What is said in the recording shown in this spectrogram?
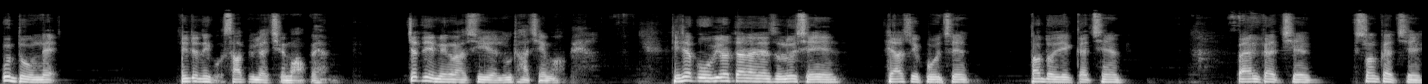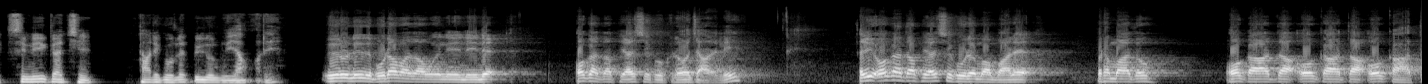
ကုသိုလ်နဲ့ဒီတနေ့ကိုအစာပြုလိုက်ခြင်းပါပဲစက်တည်မင်္ဂလာရှိတဲ့လူထခြင်းပါပဲဒီထက်ပိုပြီးတော့တန်တယ်ဆိုလို့ရှိရင်ဖျားရှိခိုးခြင်းတောက်တော်ရိတ်ကတ်ခြင်းပန်းကတ်ခြင်းစွန့်ကတ်ခြင်းစီမီကတ်ခြင်း ဒါတွေကိုလည်းပြုလုပ်လို့ရပါတယ်ဦးဇင်းတို့နေ့စဉ်ဗုဒ္ဓဘာသာဝင်တွေအနေနဲ့ဩဃာတဘုရားရှိခိုးကြောကြတယ်လေအဲ့ဒီဩဃာတဘုရားရှိခိုးထဲမှာပါတဲ့ပထမဆုံးဩဃာတဩဃာတဩဃာတ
